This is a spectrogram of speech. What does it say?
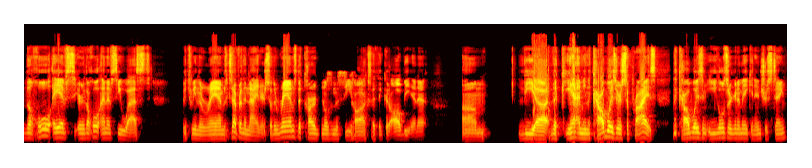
the whole AFC or the whole NFC West between the Rams, except for the Niners. So the Rams, the Cardinals, and the Seahawks, I think could all be in it. Um, the uh, the yeah, I mean the Cowboys are a surprise. The Cowboys and Eagles are going to make it interesting.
